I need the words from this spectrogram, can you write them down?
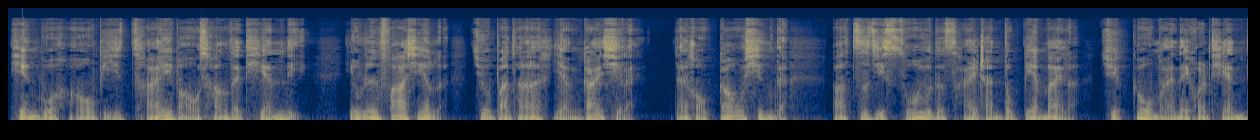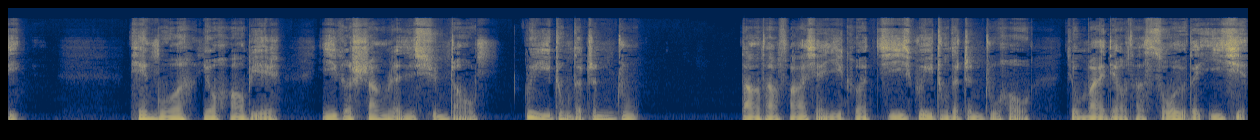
天国好比财宝藏在田里，有人发现了，就把它掩盖起来，然后高兴的把自己所有的财产都变卖了，去购买那块田地。天国又好比一个商人寻找贵重的珍珠，当他发现一颗极贵重的珍珠后，就卖掉他所有的一切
